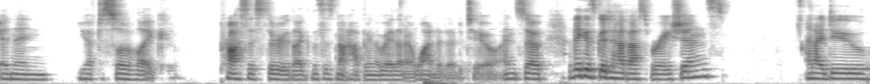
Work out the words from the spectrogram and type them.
and then you have to sort of like process through like this is not happening the way that I wanted it to. And so I think it's good to have aspirations. And I do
